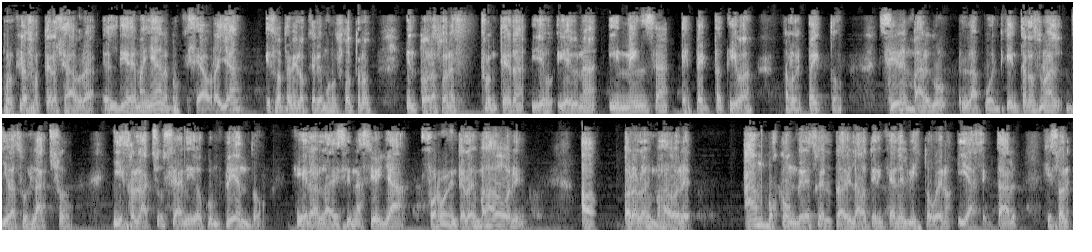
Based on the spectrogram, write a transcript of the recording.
porque la frontera se abra el día de mañana, porque se abra ya. Eso también lo queremos nosotros en toda la zona de frontera y, y hay una inmensa expectativa al respecto. Sin embargo, la política internacional lleva sus laxos y esos laxos se han ido cumpliendo, que era la designación ya formalmente de los embajadores. Ahora los embajadores, ambos congresos del lado y lado tienen que dar el visto bueno y aceptar que son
